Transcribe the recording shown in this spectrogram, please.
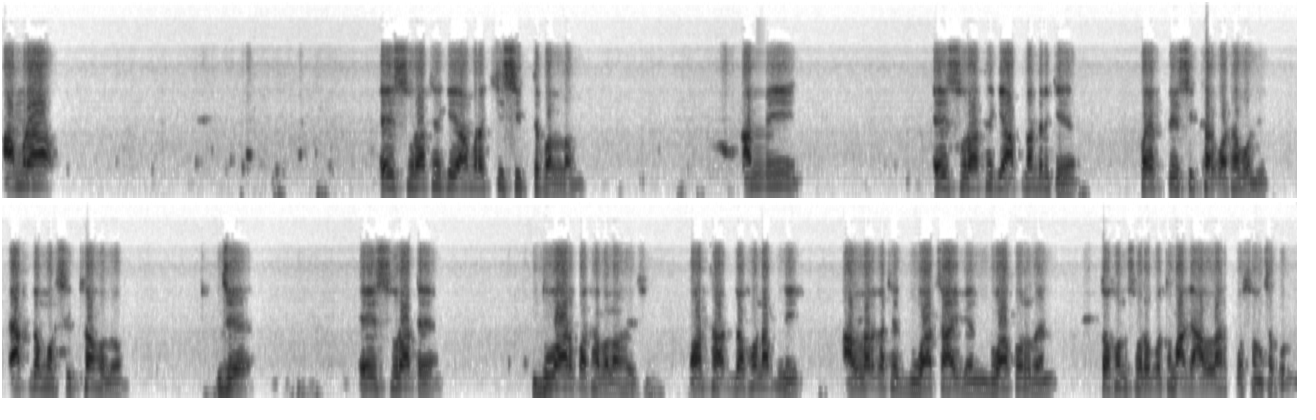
আমরা এই সূরা থেকে আমরা কি শিখতে পারলাম? আমি এই সূরা থেকে আপনাদেরকে কয়েকটি শিক্ষার কথা বলি। এক নম্বর শিক্ষা হলো যে এই সূরাতে দুয়ার কথা বলা হয়েছে। অর্থাৎ যখন আপনি আল্লাহর কাছে দোয়া চাইবেন, দোয়া করবেন, তখন সর্বপ্রথম আগে আল্লাহর প্রশংসা করুন।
